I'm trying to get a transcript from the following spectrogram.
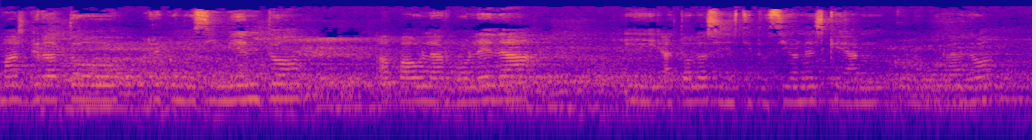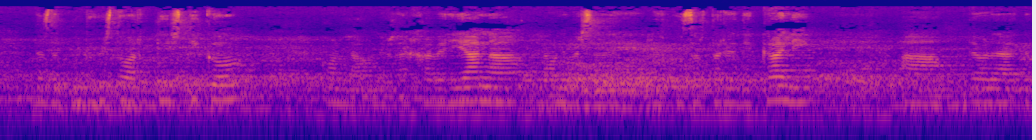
más grato reconocimiento a Paula Arboleda y a todas las instituciones que han colaborado desde el punto de vista artístico con la Universidad Javeriana, la Universidad del Conservatorio de Cali, uh, de verdad, de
